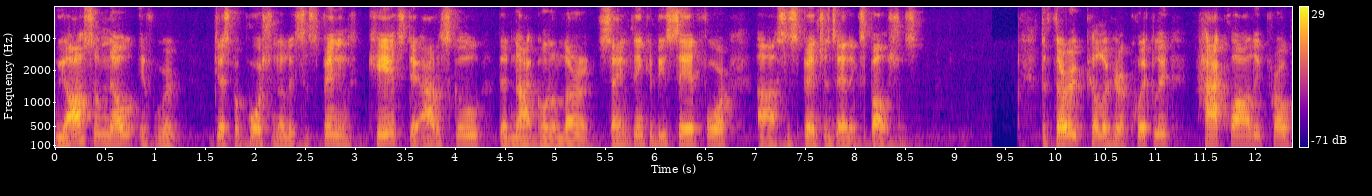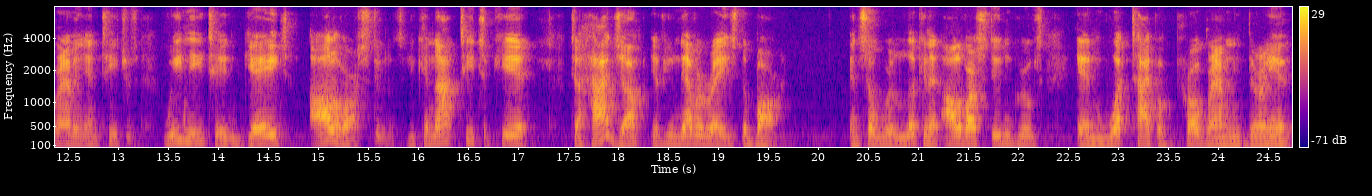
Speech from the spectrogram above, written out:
We also know if we're disproportionately suspending kids, they're out of school, they're not going to learn. Same thing can be said for uh, suspensions and expulsions. The third pillar here quickly, high quality programming and teachers. We need to engage all of our students. You cannot teach a kid to high jump if you never raise the bar. And so we're looking at all of our student groups and what type of programming they're in.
